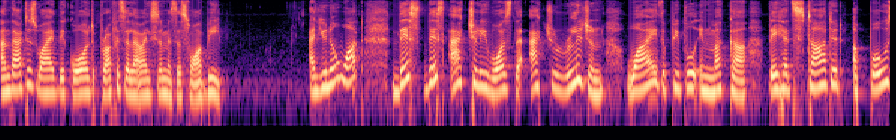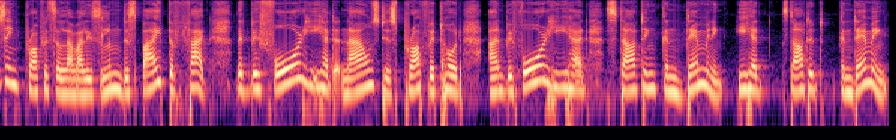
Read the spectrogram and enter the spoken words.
and that is why they called Prophet ﷺ as a Swabi. And you know what? This, this actually was the actual religion why the people in Mecca, they had started opposing Prophet ﷺ despite the fact that before he had announced his prophethood and before he had starting condemning, he had started condemning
